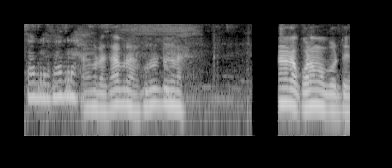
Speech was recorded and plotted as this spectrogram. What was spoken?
சாப்பிட்ற சாப்பிட்ற சாப்பிட சாப்பிட குருட்டுங்கடா என்னடா குழம்பு போட்டு?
